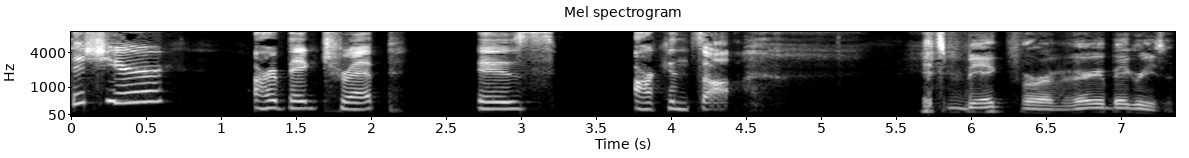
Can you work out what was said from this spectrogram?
this year, our big trip is Arkansas. It's big for a very big reason,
